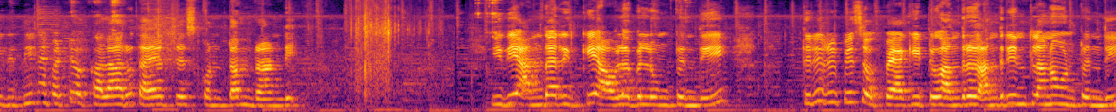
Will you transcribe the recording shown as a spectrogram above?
ఇది దీన్ని బట్టి ఒక కలరు తయారు చేసుకుంటాం రండి. ఇది అందరికి అవైలబుల్ ఉంటుంది. త్రీ రూపీస్ ఒక ప్యాకెట్. అందరు అందరి ఇంట్లోనూ ఉంటుంది.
